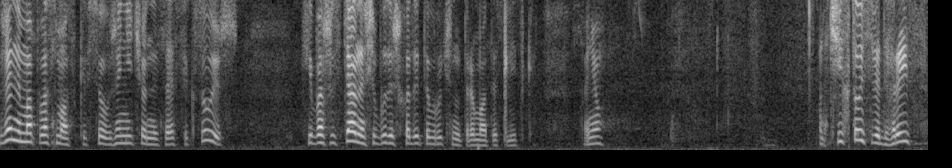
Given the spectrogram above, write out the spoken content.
вже нема пластмаски, все, вже нічого не зафіксуєш. Хіба що стягнеш і будеш ходити вручну тримати слідки. Поняв? Чи хтось відгриз,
